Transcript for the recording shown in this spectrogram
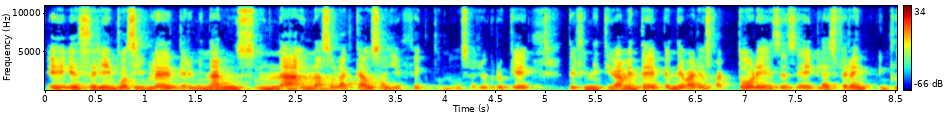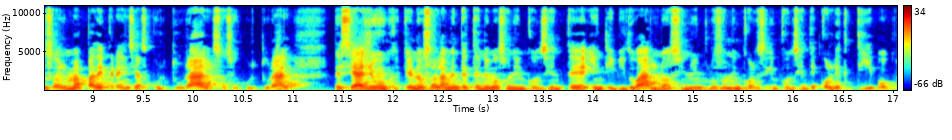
eh, sería imposible determinar una, una, sola causa y efecto, ¿no? O sea, yo creo que definitivamente depende de varios factores, desde la esfera incluso del mapa de creencias cultural, sociocultural. Decía Jung que no solamente tenemos un inconsciente individual, ¿no? Sino incluso un inconsciente colectivo.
